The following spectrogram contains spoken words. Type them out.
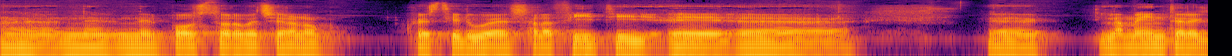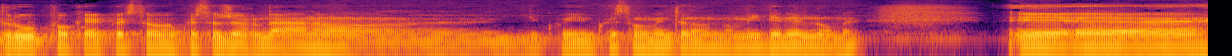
eh, nel, nel, posto dove c'erano questi due salafiti e eh, eh, la mente del gruppo che è questo, questo Giordano di cui in questo momento non, non mi viene il nome e, eh,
